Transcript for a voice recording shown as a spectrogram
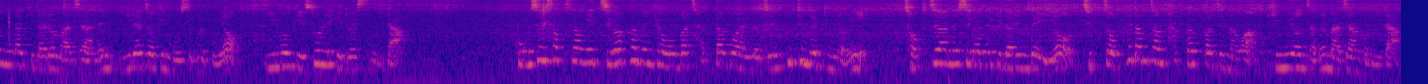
30분이나 기다려 맞이하는 이례적인 모습을 보여 이목이 쏠리기도 했습니다. 공식 석상에 지각하는 경우가 잦다고 알려진 푸틴 대통령이 적지 않은 시간을 기다린 데 이어 직접 회담장 바깥까지 나와 김 위원장을 맞이한 겁니다.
